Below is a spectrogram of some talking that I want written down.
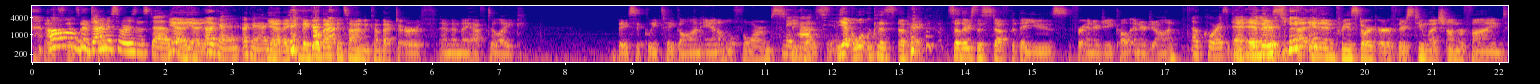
It's, oh, it's the actually- dinosaurs and stuff. Yeah, yeah, yeah. Okay, okay, I Yeah, it. they they go back in time and come back to Earth, and then they have to like basically take on animal forms. They have because, to. Yeah, well, because okay, so there's this stuff that they use for energy called energon, Of course, and, and there's uh, and in prehistoric Earth, there's too much unrefined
